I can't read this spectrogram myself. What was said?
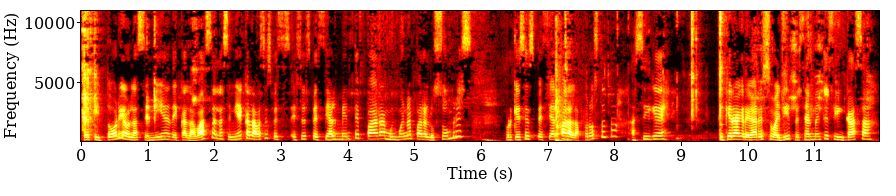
pepitoria o la semilla de calabaza. La semilla de calabaza es, especialmente para, muy buena para los hombres, porque es especial para la próstata. Así que tú quieres agregar eso allí, especialmente si en casa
